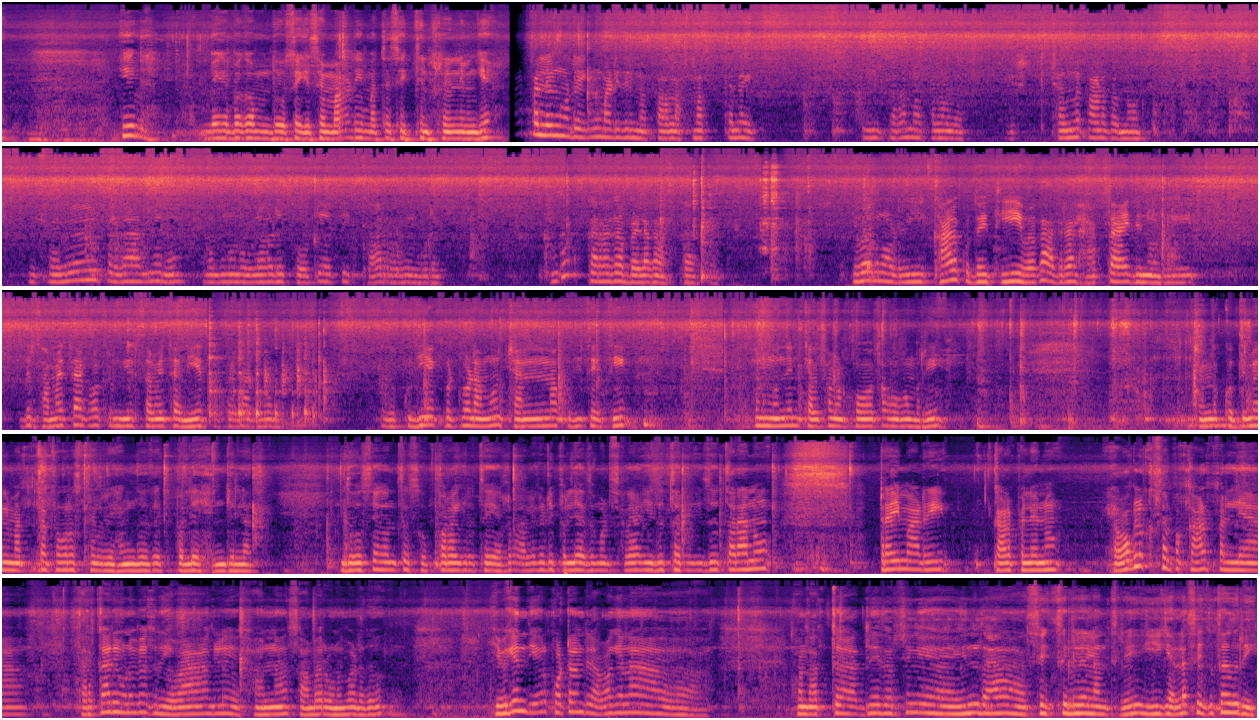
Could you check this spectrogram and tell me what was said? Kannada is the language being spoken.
ಇಲ್ಲಿ ಬೇಗ ಬೇಗ ದೋಸೆ ಗೀಸೆ ಮಾಡಿ ಮತ್ತೆ ಸಿಗ್ತೀನಿ ಫ್ರೆಂಡ್ ನಿಮಗೆ. ಪಲ್ಯ ನೋಡ್ರಿ, ಹೆಂಗೆ ಮಾಡಿದ್ರಿ ಮಸಾಲ ಮತ್ತೆ ಈ ಥರ ಮಸಾಲ ಎಷ್ಟು ಚಂದ ಕಾಣ್ತದೆ ನೋಡ್ರಿ. ಇದು ಸ್ವಲ್ಪ ಆದಮೇಲೆ ಅದು ನೋಡಿ ಉಳ್ಳಾಗಡ್ಡಿ ಸೋಟಿ ಹಾಕಿ ಖಾರ ಹಿಂಗೆ ಹಂಗೆ ಕರಗ ಬೆಳಗ ಹಾಕ್ತಾ ಇರ್ತೈತಿ. ಇವಾಗ ನೋಡ್ರಿ, ಕಾಳು ಕುದ್ದೈತಿ, ಇವಾಗ ಅದ್ರಲ್ಲಿ ಹಾಕ್ತಾ ಇದ್ದೀನಿ ನೋಡ್ರಿ. ಇದ್ರ ಸಮೇತ ಹಾಕ್ಬೇಕ್ರಿ, ನೀರು ಸಮೇತ, ನೀರು ತಗೊಂಡು ನೋಡಿ. ಅದು ಕುದಿಯಕ್ಕೆ ಬಿಟ್ಬಿಡಮು, ಚೆನ್ನಾಗಿ ಕುದಿತೈತಿ. ಮುಂದಿನ ಕೆಲಸ ಮಾಡ್ಕೋತ ಹೋಗಮ್ರಿ ಚೆಂದ ಕುದ್ದ ಮೇಲೆ ಮತ್ತೆ ತೋರಿಸ್ತೀನಿ ರೀ ಹೆಂಗಾಗೈತಿ ಪಲ್ಯ, ಹೆಂಗಿಲ್ಲ. ದೋಸೆಗಂತೂ ಸೂಪರಾಗಿರುತ್ತೆ ಎಲ್ಲರೂ ಆಲೂಗಡ್ಡೆ ಪಲ್ಯ ಅದು ಮಾಡ್ಸಲ್ಲ. ಇದು ಥರ ಇದು ಥರನೂ ಟ್ರೈ ಮಾಡಿರಿ ಕಾಳು ಪಲ್ಯನೂ. ಯಾವಾಗಲೂ ಸ್ವಲ್ಪ ಕಾಳು ಪಲ್ಯ, ತರಕಾರಿ ಉಣ್ಬೇಕು ರೀ ಯಾವಾಗಲೂ ಅನ್ನ, ಸಾಂಬಾರು ಉಣ್ಬಾರ್ದು. ಇವಾಗೇನು ದೇವ್ರು ಕೊಟ್ಟನ್ರಿ ಅವಾಗೆಲ್ಲ ಒಂದು ಹತ್ತು, ಹದಿನೈದು ವರ್ಷ ಹಿಂದ ಸಿಗ್ತಿರ್ಲಿಲ್ಲ ಅಂತ್ರಿ. ಈಗೆಲ್ಲ ಸಿಗ್ತದ್ರಿ.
